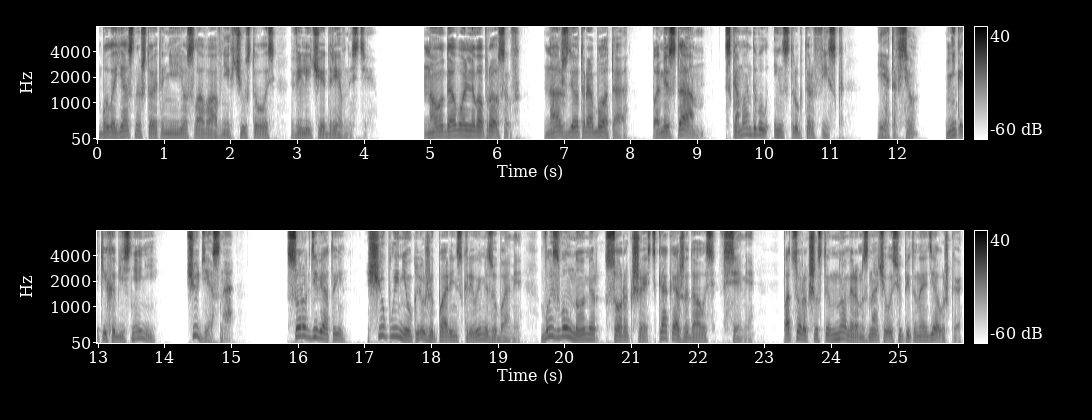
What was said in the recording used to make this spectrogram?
Было ясно, что это не ее слова, в них чувствовалось величие древности. «Ну, довольно вопросов. Нас ждет работа. По местам!» — скомандовал инструктор Фиск. «И это все? Никаких объяснений? Чудесно!» 49-й. Щуплый, неуклюжий парень с кривыми зубами. Вызвал номер 46, как и ожидалось, всеми. Под 46-м номером значилась упитанная девушка,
